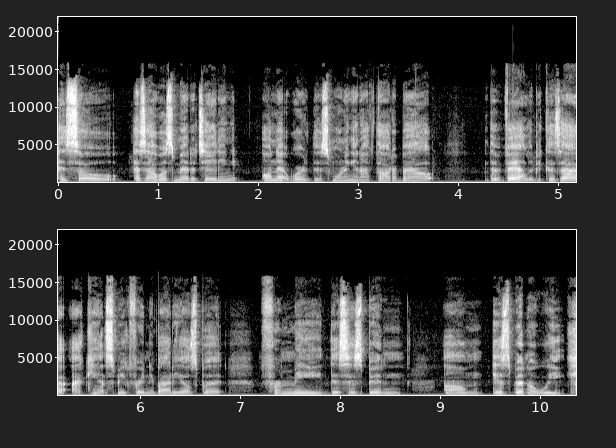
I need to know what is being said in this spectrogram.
And so as i was meditating on that word this morning and i thought about the valley because I, I can't speak for anybody else but for me this has been um, it's been a week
